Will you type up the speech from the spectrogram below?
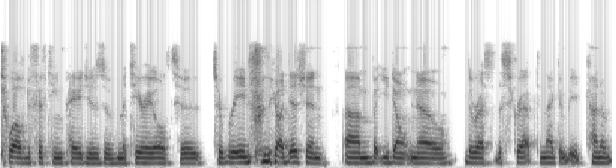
12 to 15 pages of material to to read for the audition um, but you don't know the rest of the script and that can be kind of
